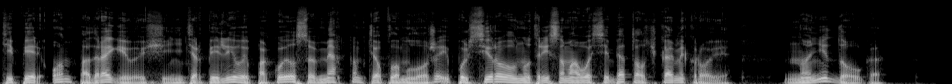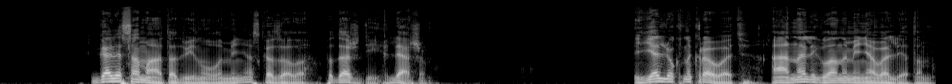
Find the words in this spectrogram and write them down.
Теперь он, подрагивающий, нетерпеливый, покоился в мягком теплом ложе и пульсировал внутри самого себя толчками крови. Но недолго. Галя сама отодвинула меня, сказала «Подожди, ляжем». Я лег на кровать, а она легла на меня валетом,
